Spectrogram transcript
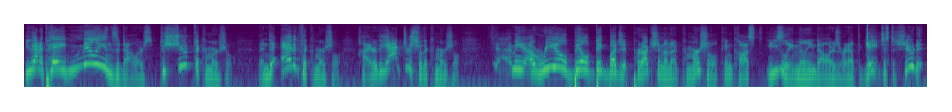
you got to pay millions of dollars to shoot the commercial, then to edit the commercial, hire the actors for the commercial. I mean, a real build big budget production on a commercial can cost easily a million dollars right out the gate just to shoot it.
